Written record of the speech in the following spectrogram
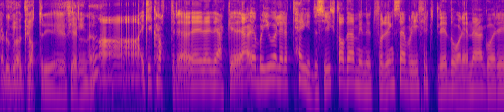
Er du glad i å klatre i fjellene? Ah, ikke klatre. Det er ikke, jeg blir jo veldig lett høydesyk, da. det er min utfordring. Så jeg blir fryktelig dårlig når jeg går i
